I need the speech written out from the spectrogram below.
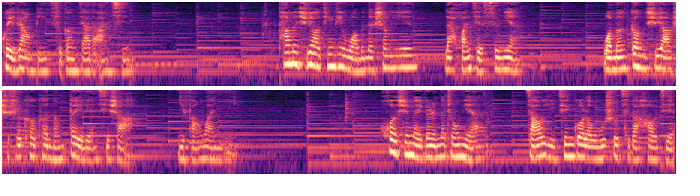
会让彼此更加的安心。他们需要听听我们的声音来缓解思念，我们更需要时时刻刻能被联系上。以防万一。或许每个人的中年，早已经过了无数次的浩劫，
